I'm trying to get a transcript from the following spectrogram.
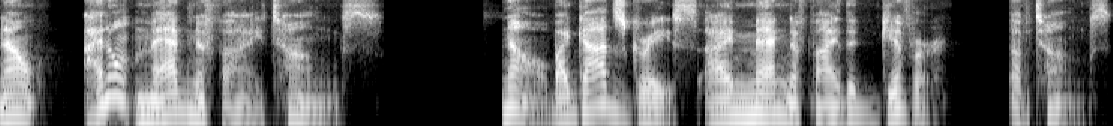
Now, I don't magnify tongues. No, by God's grace, I magnify the giver of tongues.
